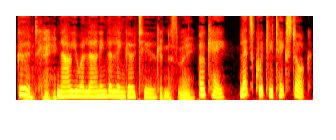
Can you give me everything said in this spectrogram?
Good. Okay. Now you are learning the lingo too. Goodness me. Okay, let's quickly take stock.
